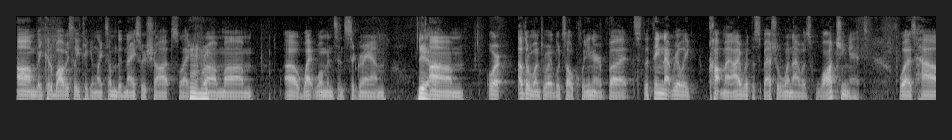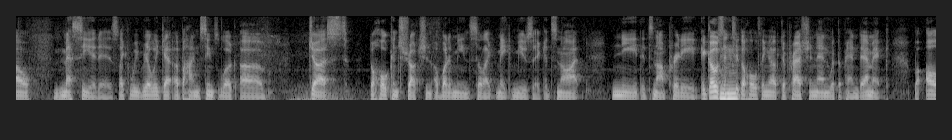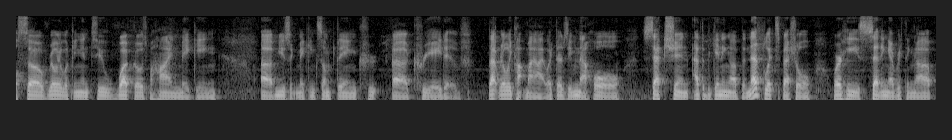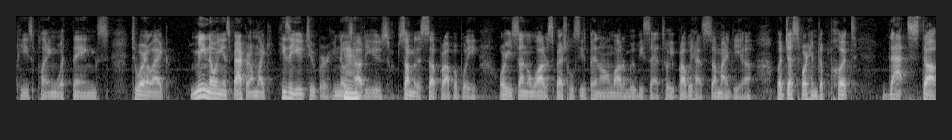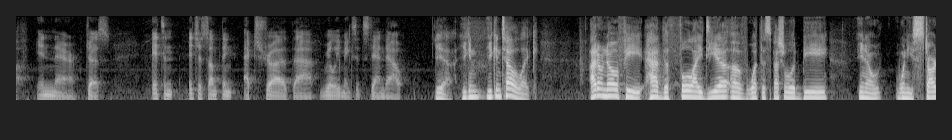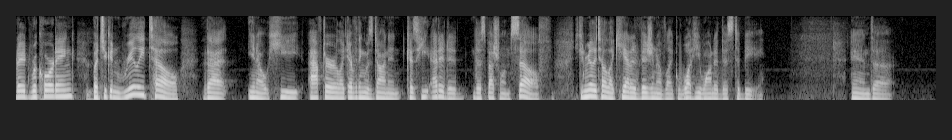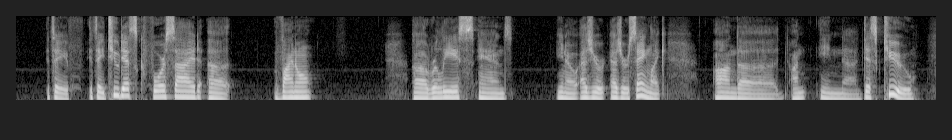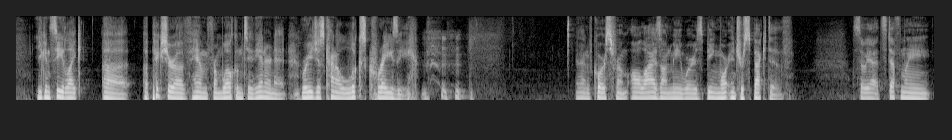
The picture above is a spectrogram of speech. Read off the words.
um, they could have obviously taken like some of the nicer shots like from um, uh, White Woman's Instagram Yeah. um, or other ones where it looks all cleaner. But the thing that really caught my eye with the special when I was watching it was how messy it is. Like we really get a behind the scenes look of just the whole construction of what it means to like make music. It's not neat. It's not pretty. It goes into the whole thing of depression and with the pandemic, but also really looking into what goes behind making uh, music, making something cr- uh, creative. That really caught my eye. Like there's even that whole section at the beginning of the Netflix special where he's setting everything up. He's playing with things to where like me knowing his background, I'm like he's a YouTuber. He knows how to use some of this stuff probably, or he's done a lot of specials. He's been on a lot of movie sets, so he probably has some idea. But just for him to put that stuff in there, just it's an it's just something extra that really makes it stand out. Yeah, you can you can tell like I don't know if he had the full idea of what the special would be, you know, when he started recording, mm-hmm. but you can really tell that you know he after like everything was done and because he edited the special himself, you can really tell like he had a vision of like what he wanted this to be, and uh, it's a it's a two disc four side uh, vinyl uh, release. And you know as you're as you're saying like on the on in uh, disc 2 you can see like uh, a picture of him from welcome to the internet where he just kind of looks crazy and then of course from all eyes on me where he's being more introspective. So yeah it's definitely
